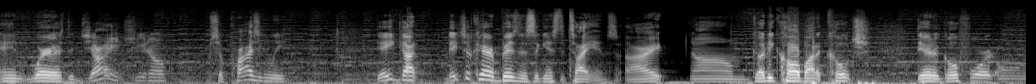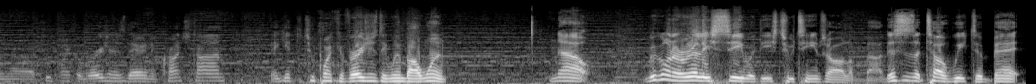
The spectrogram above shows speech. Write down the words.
And whereas the Giants, you know, surprisingly, they got they took care of business against the Titans. All right, um, gutty call by the coach there to go for it on uh, two point conversions there in the crunch time. They get the two point conversions, they win by one. Now, we're going to really see what these two teams are all about. This is a tough week to bet.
